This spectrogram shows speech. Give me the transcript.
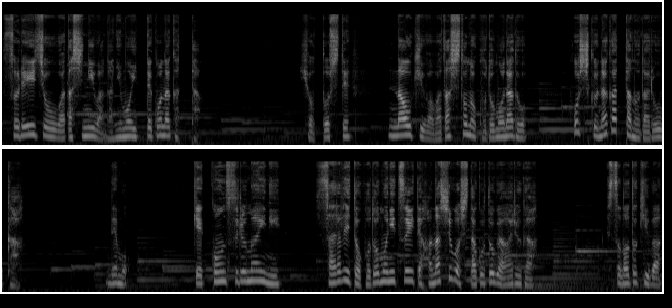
それ以上私には何も言ってこなかった。ひょっとして直樹は私との子供など欲しくなかったのだろうか。でも結婚する前にさらりと子供について話をしたことがあるがその時は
